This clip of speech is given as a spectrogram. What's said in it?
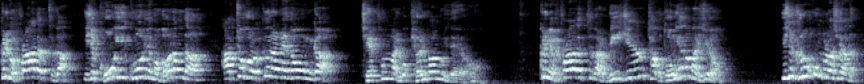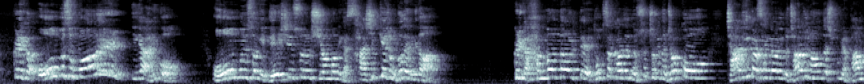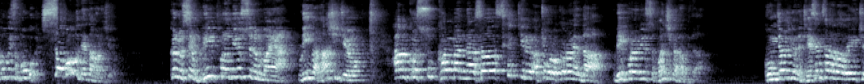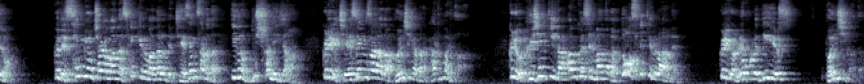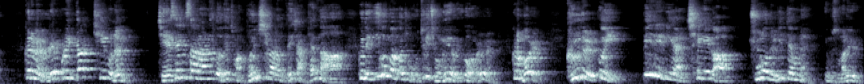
그리고 프로덕트가 이제 고2, 9월이 되면 뭐가 나온다? 앞쪽으로 끌어내 놓은가? 제품 말고 결과물이 돼요. 그러면 프로덕트가 result하고 동의하는 말이죠. 이제 그런 공부를 하셔야 한다. 그러니까 어 무슨 뭐를 이게 아니고 오문석이 내신 수능 시험 보니까 40개 정도 됩니다. 그러니까 한 번 나올 때 독서 카드든 수첩이든 적고 자기가 생각해도 자주 나온다 싶으면 반복해서 보고 써보면 된단 말이죠. 그러면 쌤 리프로듀스는 뭐야? 리가 다시죠. 암컷 수컷 만나서 새끼를 앞쪽으로 끌어낸다. 리프로듀스 번식하답니다. 공장이면 재생산하다고 되겠죠. 근데 생명체가 만나 새끼를 만드는데 재생산하다. 이거는 무식한 얘기잖아. 그러니까 재생산하다, 번식하다는 같은 말이다. 그리고 그 새끼가 암컷을 만나가 또 새끼를 낳았네. 그러니까 reproduce, 번식하다. 그러면 reproductive는 재생산하는 도 되지만 번식하는 도 되지 않겠나. 근데 이것만 가지고 어떻게 정해요, 이걸. 그럼 뭘? 그들의 삐리리한 체계가 줄어들기 때문에. 이게 무슨 말이에요?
